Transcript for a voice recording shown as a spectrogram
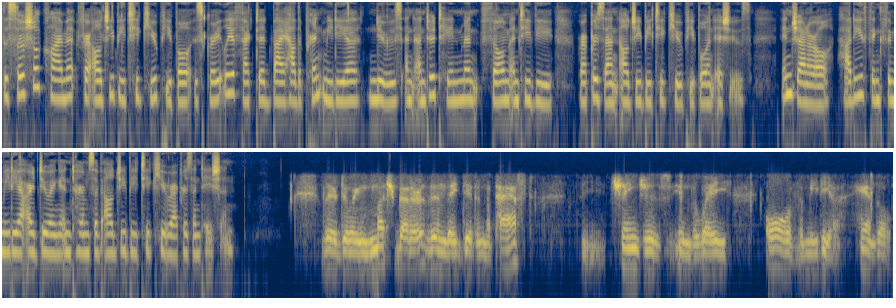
The social climate for LGBTQ people is greatly affected by how the print media, news, and entertainment, film, and TV represent LGBTQ people and issues. In general, how do you think the media are doing in terms of LGBTQ representation? They're doing much better than they did in the past. The changes in the way all of the media handle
